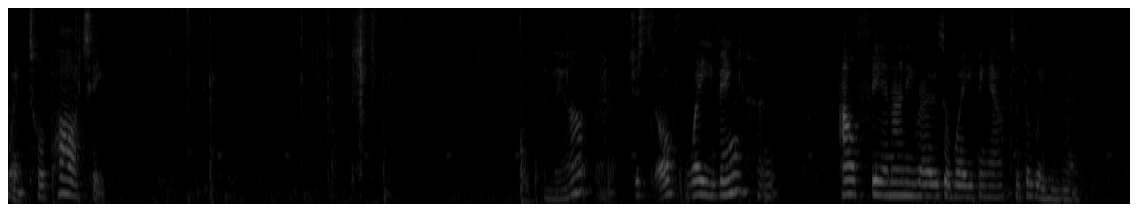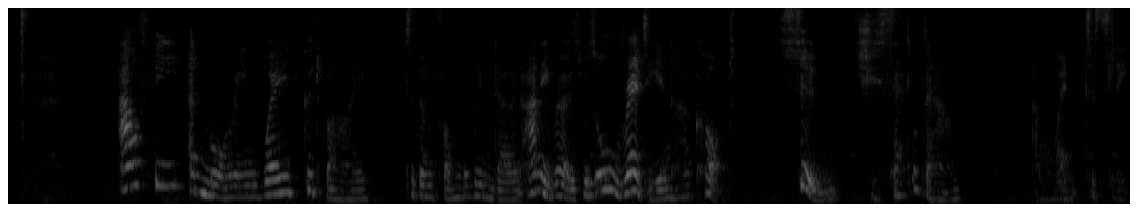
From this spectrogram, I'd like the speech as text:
went to a party. There they are, they're just off waving, and Alfie and Annie Rose are waving out of the window. Alfie and Maureen wave goodbye to them from the window, and Annie Rose was already in her cot. Soon she settled down and went to sleep.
